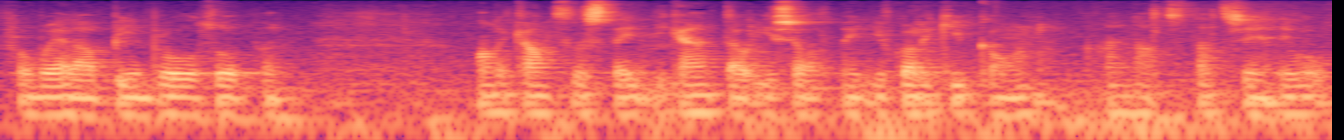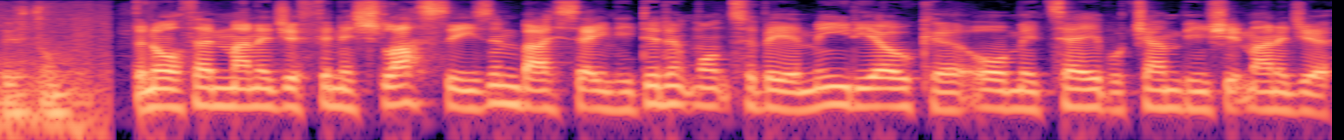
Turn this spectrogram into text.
from where I've been brought up and on account of the state, you can't doubt yourself, mate. You've got to keep going, and that's that's certainly what we've done. The North End manager finished last season by saying he didn't want to be a mediocre or mid-table championship manager.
